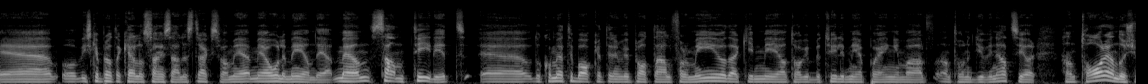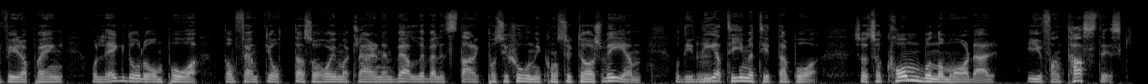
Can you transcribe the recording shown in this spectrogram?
Eh, och vi ska prata Carlos Sainz alldeles strax, va? Men, jag, men jag håller med om det. Men samtidigt, eh, då kommer jag tillbaka till när vi pratar Alfa Romeo där Kimi har tagit betydligt mer poäng än vad Antonio Giovinazzi gör. Han tar ändå 24 poäng och lägg då dem på de 58 så har ju McLaren en väldigt, väldigt stark position i konstruktörs-VM. Och det är mm. det teamet tittar på. Så, så kombon de har där är ju fantastisk.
